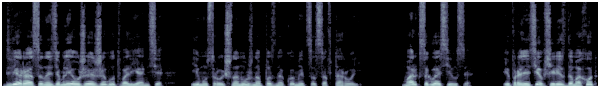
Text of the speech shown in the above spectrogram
две расы на Земле уже живут в Альянсе, ему срочно нужно познакомиться со второй. Марк согласился — и, пролетев через дымоход,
